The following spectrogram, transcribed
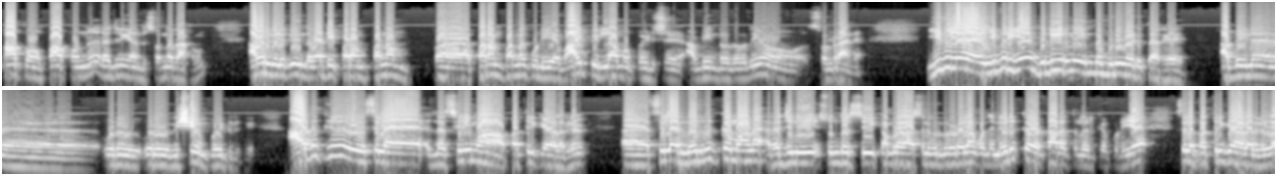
பார்ப்போம் பார்ப்போம்னு ரஜினிகாந்த் சொன்னதாகவும் அவர்களுக்கு இந்த வாட்டி படம் பண்ண ப- படம் பண்ணக்கூடிய வாய்ப்பு இல்லாம போயிடுச்சு அப்படின்றதையும் சொல்றாங்க. இதுல இவர் ஏன் திடீர்னு இந்த முடிவு எடுத்தாரு அப்படின்னு ஒரு ஒரு விஷயம் போயிட்டு இருக்கு. அதுக்கு சில இந்த சினிமா பத்திரிகையாளர்கள் சில நெருக்கமான ரஜினி சுந்தர் சி கமலஹாசன் இவர்களோட எல்லாம் கொஞ்சம் நெருக்க வட்டாரத்தில் இருக்கக்கூடிய சில பத்திரிகையாளர்கள்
